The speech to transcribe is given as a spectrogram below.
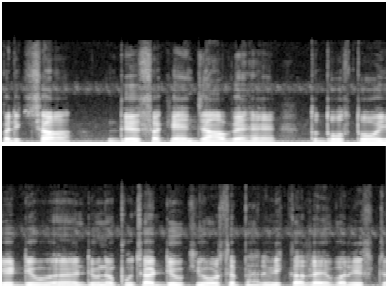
परीक्षा दे सकें जहाँ वे हैं। तो दोस्तों, ये ड्यू ड्यू ने पूछा, ड्यू की ओर से पैरवी कर रहे वरिष्ठ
